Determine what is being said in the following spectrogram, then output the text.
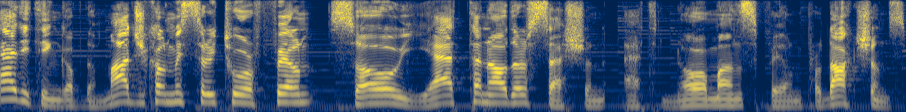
editing of the Magical Mystery Tour film saw yet another session at Norman's Film Productions.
